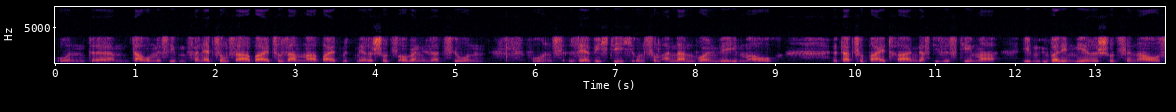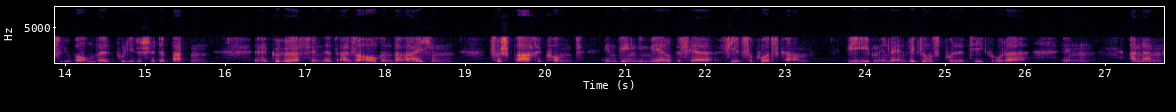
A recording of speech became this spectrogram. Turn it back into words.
Und ähm, darum ist eben Vernetzungsarbeit, Zusammenarbeit mit Meeresschutzorganisationen für uns sehr wichtig. Und zum anderen wollen wir eben auch dazu beitragen, dass dieses Thema eben über den Meeresschutz hinaus, über umweltpolitische Debatten äh, Gehör findet, also auch in Bereichen zur Sprache kommt, in denen die Meere bisher viel zu kurz kamen, wie eben in der Entwicklungspolitik oder in anderen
